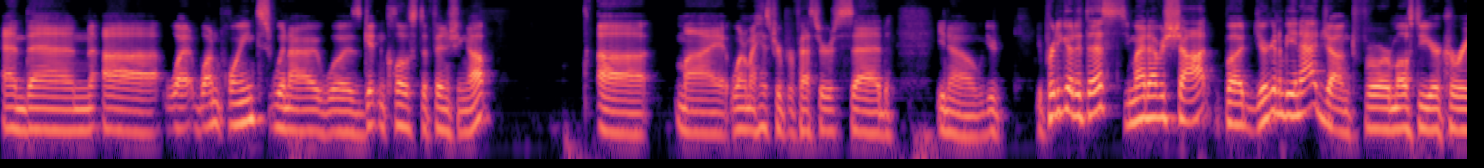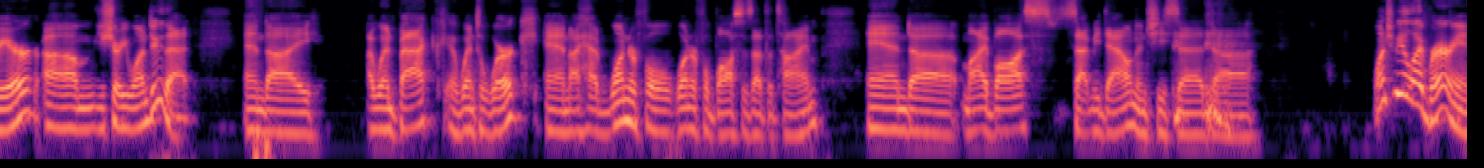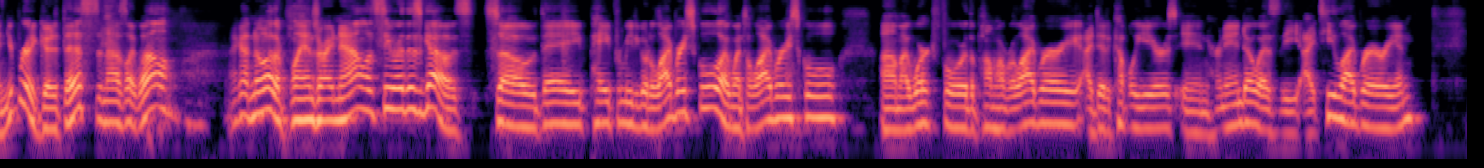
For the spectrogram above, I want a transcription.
And then, uh, what, one point when I was getting close to finishing up, uh, my one of my history professors said, you know, you're you're pretty good at this. You might have a shot, but you're going to be an adjunct for most of your career. Um, you sure you want to do that? And I I went back, I went to work, and I had wonderful, wonderful bosses at the time. And uh, my boss sat me down and she said, uh, why don't you be a librarian? You're pretty good at this. And I was like, well, I got no other plans right now. Let's see where this goes. So they paid for me to go to library school. I went to library school. Um, I worked for the Palm Harbor Library. I did a couple years in Hernando as the IT librarian.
